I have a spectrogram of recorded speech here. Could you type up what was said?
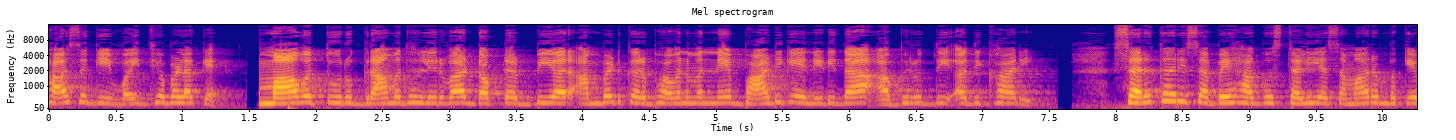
ಖಾಸಗಿ ವೈದ್ಯ ಬಳಕೆ. ಮಾವತ್ತೂರು ಗ್ರಾಮದಲ್ಲಿರುವ ಡಾಕ್ಟರ್ ಬಿಆರ್ ಅಂಬೇಡ್ಕರ್ ಭವನವನ್ನೇ ಬಾಡಿಗೆ ನೀಡಿದ ಅಭಿವೃದ್ಧಿ ಅಧಿಕಾರಿ. ಸರ್ಕಾರಿ ಸಭೆ ಹಾಗೂ ಸ್ಥಳೀಯ ಸಮಾರಂಭಕ್ಕೆ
